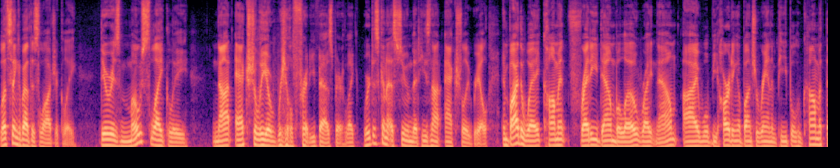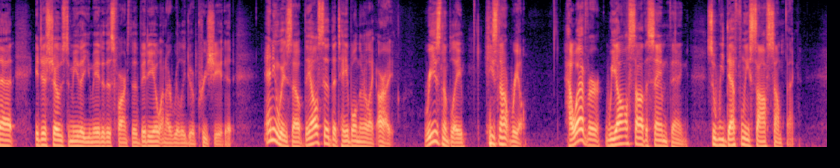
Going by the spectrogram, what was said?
let's think about this logically. There is most likely not actually a real Freddy Fazbear. Like we're just gonna assume that he's not actually real. And by the way, comment Freddy down below right now. I will be hearting a bunch of random people who comment that. It just shows to me that you made it this far into the video, and I really do appreciate it." Anyways, though, they all sit at the table and they're like, all right, reasonably, he's not real. However, we all saw the same thing, so we definitely saw something.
